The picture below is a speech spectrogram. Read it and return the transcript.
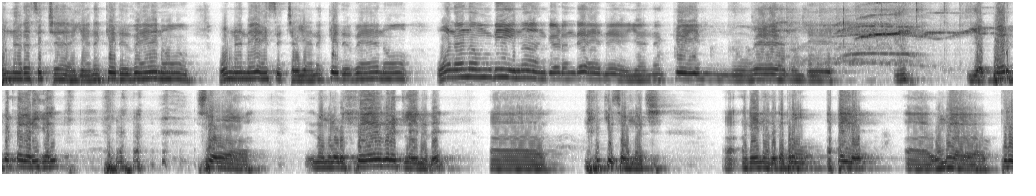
உன்னை ரசிச்ச எனக்கு எது வேணும் உன்னை நேசிச்ச எனக்கு எது வேணும் உன நம்பி நான் கிடந்தேனே எனக்கு இன்னும் வேணும்டி. எப்பேற்பட்ட வரிகள். ஸோ நம்மளோட ஃபேவரட் லைன் அது. Thank you so much again அதுக்கப்புறம் அப்பெல்லோ ரொம்ப புது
